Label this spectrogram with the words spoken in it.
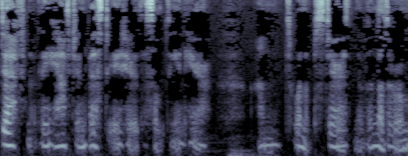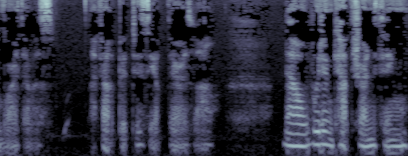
definitely have to investigate here. There's something in here. And went upstairs and there was another room where there was, I felt a bit dizzy up there as well. Now, we didn't capture anything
